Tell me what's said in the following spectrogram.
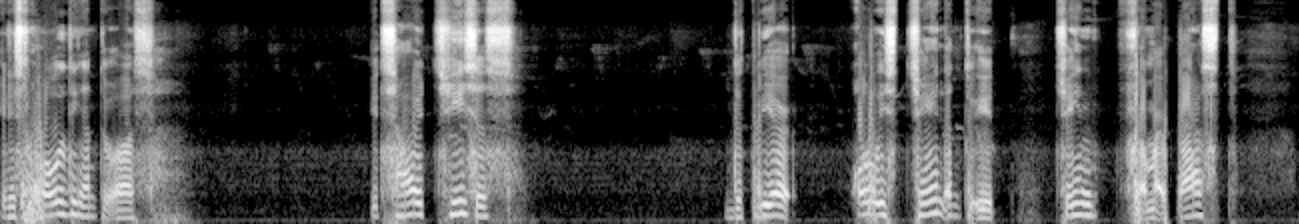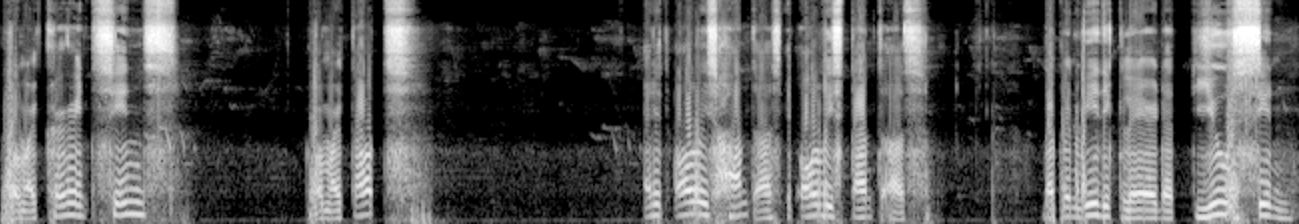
It is holding onto us. It's how Jesus that we are always chained unto it, chained from our past, from our current sins, from our thoughts, and it always haunt us it always taunt us But when we declare that you, sin,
